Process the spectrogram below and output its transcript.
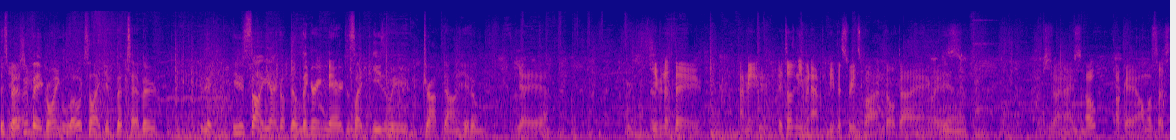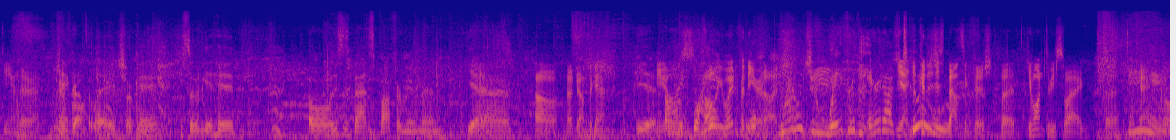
Especially Yeah. if they're going low to like get the tether. You just saw yeah, the lingering nair just like easily drop down, hit him. Yeah, yeah, yeah. Even if they, I mean, it doesn't even have to be the sweet spot and they'll die anyways. Yeah. Which is really nice. Oh, okay, almost SD in there. Can't Careful. grab the ledge. Okay, he's still gonna get hit. Oh, this is bad spot for Min Min. Yeah. Oh, no jump again. Yeah. Needles. he- Oh, oh you waited for the air dodge. Why would you wait for the air dodge Yeah, too? he could have just bouncing fish, but you wanted to be swag. So, okay, Dang. cool.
